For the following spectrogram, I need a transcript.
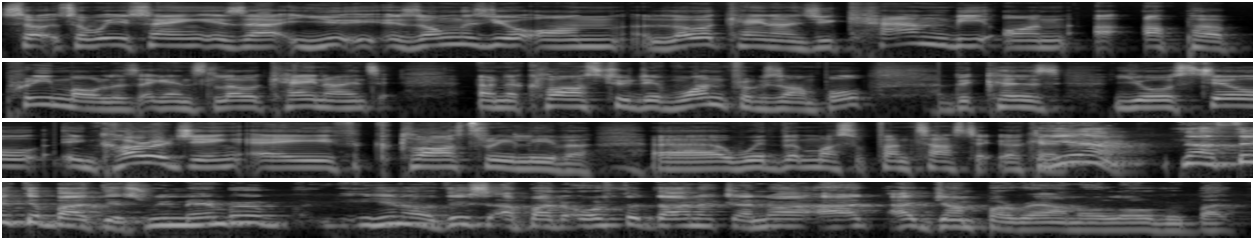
So, so what you're saying is that you, as long as you're on lower canines, you can be on upper premolars against lower canines on a class two div one, for example, because you're still encouraging a class three lever uh, with the muscle. Fantastic. Okay. Yeah. Now think about this. Remember, you know, this about orthodontics. I know I, I jump around all over, but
